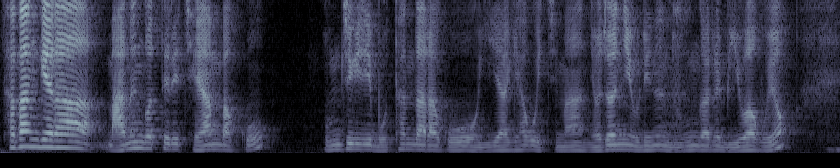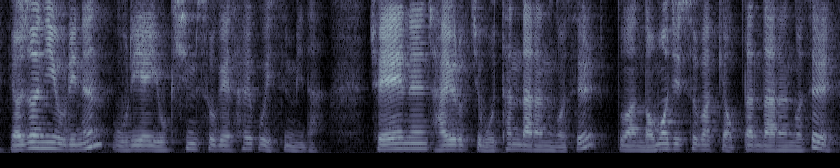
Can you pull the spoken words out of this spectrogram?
4단계라 많은 것들이 제한받고 움직이지 못한다라고 이야기하고 있지만 여전히 우리는 누군가를 미워하고요. 여전히 우리는 우리의 욕심 속에 살고 있습니다. 죄에는 자유롭지 못한다라는 것을 또한 넘어질 수밖에 없단다라는 것을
